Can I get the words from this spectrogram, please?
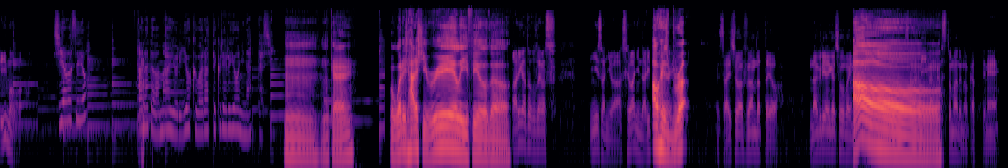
今は？幸せよあなたは前よりよく笑ってくれるようになったし Hmm. Okay. But what is? How does she really feel though? ありがとうございます兄さんには世話になり Oh, his bro. 最初は不安だったよ。殴り合いが商売の Oh, 務まるのかってね。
